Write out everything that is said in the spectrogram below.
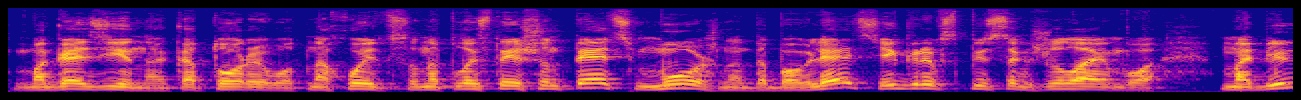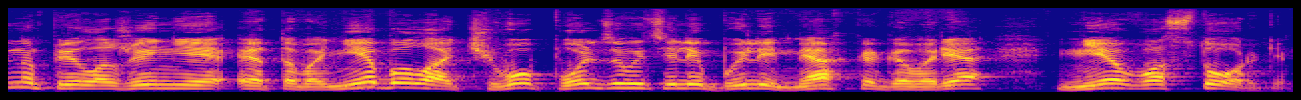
магазина, который вот находится на PlayStation 5, можно добавлять игры в список желаемого. В мобильном приложении этого не было, от чего пользователи были, мягко говоря, не в восторге.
